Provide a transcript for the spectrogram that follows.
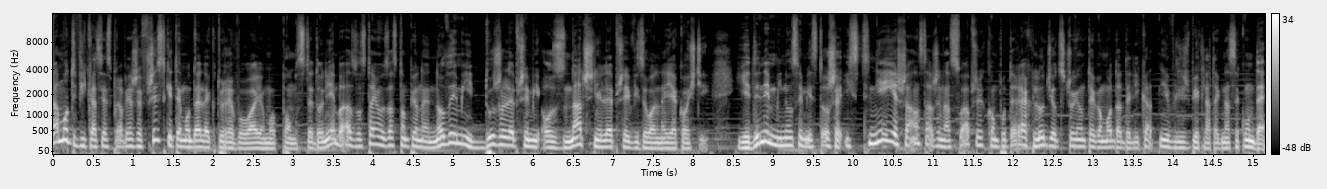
Ta modyfikacja sprawia, że wszystkie te modele, które wołają o pomstę do nieba, zostają zastąpione nowymi, dużo lepszymi, o znacznie lepszej wizualnej jakości. Jedynym minusem jest to, że istnieje szansa, że na słabszych komputerach ludzie odczują tego moda delikatnie w liczbie klatek na sekundę.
